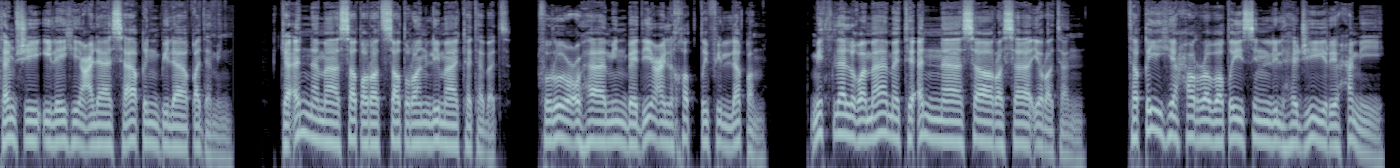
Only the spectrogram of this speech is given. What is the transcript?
تمشي إليه على ساق بلا قدم. كأنما سطرت سطرا لما كتبت. فروعها من بديع الخط في اللقم. مثل الغمامة أن سار سائرة. تقيه حر وطيس للهجير حمي.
